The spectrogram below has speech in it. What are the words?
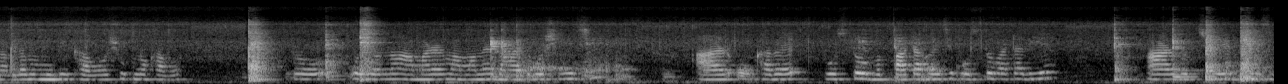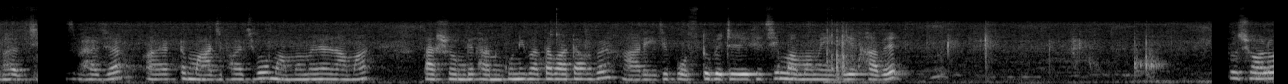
ভাবলাম মুড়ি খাব, শুকনো খাব। তো ওই জন্য আমার আর মামামের ভাত বসিয়েছি। আর ও খাবে পোস্ত, বাটা হয়েছে পোস্ত বাটা দিয়ে। আর হচ্ছে বিষ ভাজি ভাজা। আর একটা মাছ ভাজবো মামামের আর আমার। তার সঙ্গে থানকুনি পাতা বাটা হবে। আর এই যে পোস্ত বেটে রেখেছি মামা মেয়ে দিয়ে খাবে। তো চলো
